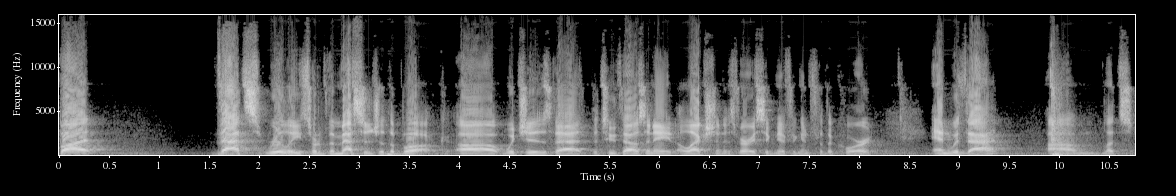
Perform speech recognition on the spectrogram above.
But that's really sort of the message of the book, uh, which is that the 2008 election is very significant for the court. And with that, um, let's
